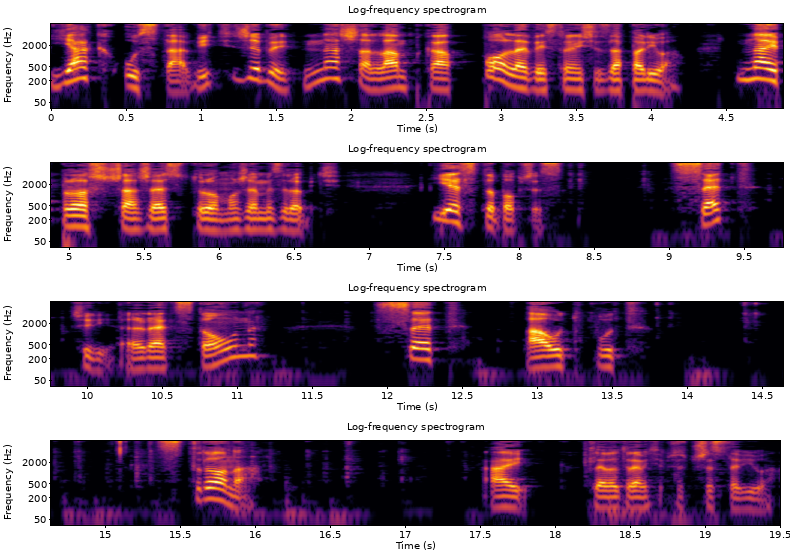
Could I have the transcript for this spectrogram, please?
Jak ustawić, żeby nasza lampka po lewej stronie się zapaliła? Najprostsza rzecz, którą możemy zrobić. Jest to poprzez set, czyli redstone, set output strona. Aj, klawiatura mi się przestawiła.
